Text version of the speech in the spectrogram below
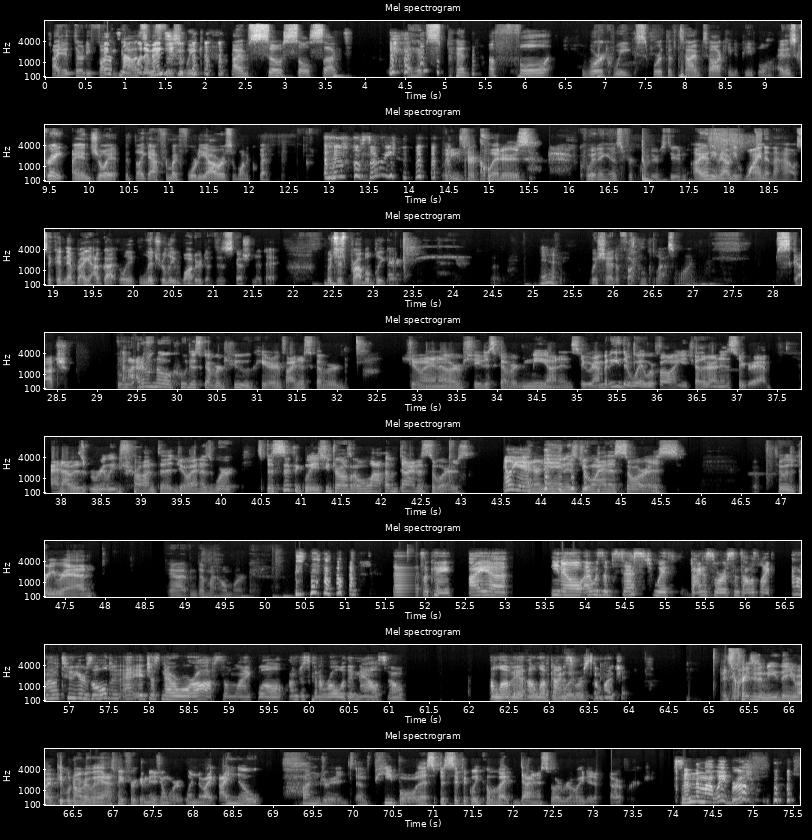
I did 30 fucking That's not what I concerts this week. I am so soul sucked. I have spent a full work week's worth of time talking to people, and it's great. I enjoy it. But like after my 40 hours, I want to quit. I'm sorry. Quitting's for quitters. quitting is for quitters, dude. I don't even have any wine in the house. I could never. I, I've got like literally water to the discussion today, which is probably good. Yeah. Wish I had a fucking glass of wine. Scotch. Ooh, I don't know who discovered who here, if I discovered Joanna or if she discovered me on Instagram. But either way, we're following each other on Instagram. And I was really drawn to Joanna's work. Specifically, she draws a lot of dinosaurs. Hell And her name is Joannasaurus. So it was pretty rad. Yeah, I haven't done my homework. That's okay. I uh you know, I was obsessed with dinosaurs since I was like, I don't know, 2 years old and uh, it just never wore off. So I'm like, well, I'm just going to roll with it now. So I love it. I love dinosaurs so much. It's crazy to me that you're right. People don't really ask me for commission work when like I know hundreds of people that specifically collect dinosaur related artwork. Send them my way, bro.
